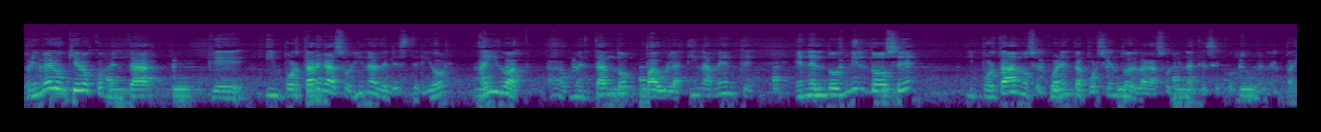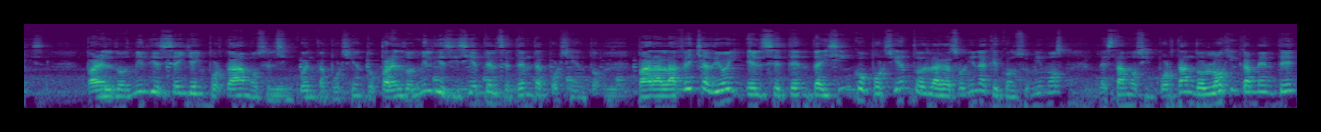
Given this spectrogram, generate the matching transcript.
Primero quiero comentar que importar gasolina del exterior ha ido aumentando paulatinamente. En el 2012 importábamos el 40% de la gasolina que se consume en el país. Para el 2016 ya importábamos el 50%, para el 2017 el 70%, para la fecha de hoy el 75% de la gasolina que consumimos la estamos importando. Lógicamente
